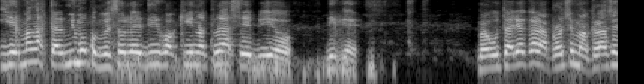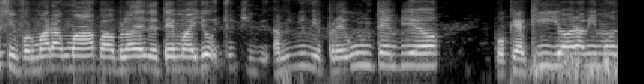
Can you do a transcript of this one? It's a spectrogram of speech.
y- el man hasta el mismo profesor le dijo aquí en la clase, viejo, dije, me gustaría que a la próxima clase se informaran más para hablar de este tema. Y yo, chuchi, a mí ni me pregunten, viejo, porque aquí yo ahora mismo,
